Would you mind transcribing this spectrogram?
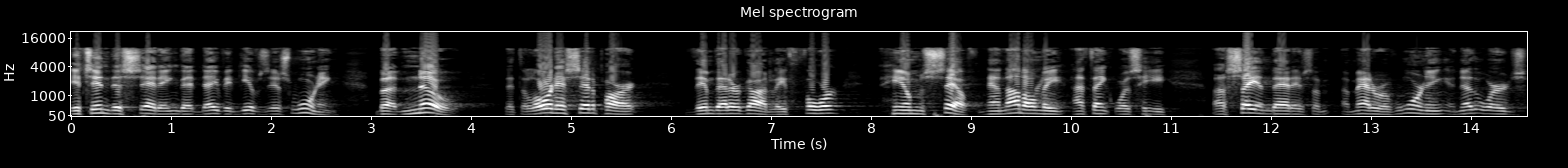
it's in this setting that David gives this warning. But know that the Lord has set apart them that are godly for himself. Now, not only, I think, was he uh, saying that as a, a, matter of warning, in other words,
